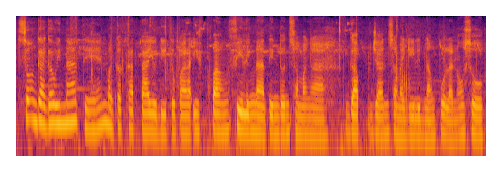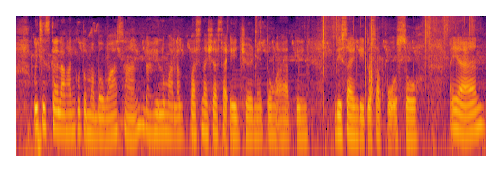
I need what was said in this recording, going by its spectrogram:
So ang gagawin natin, magka-cut tayo dito para ipang feeling natin doon sa mga gap dyan sa may gilid ng pool. Ano? So which is kailangan ko ito mabawasan dahil lumalagpas na siya sa edger nitong ating design dito sa pool. So Ayan,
